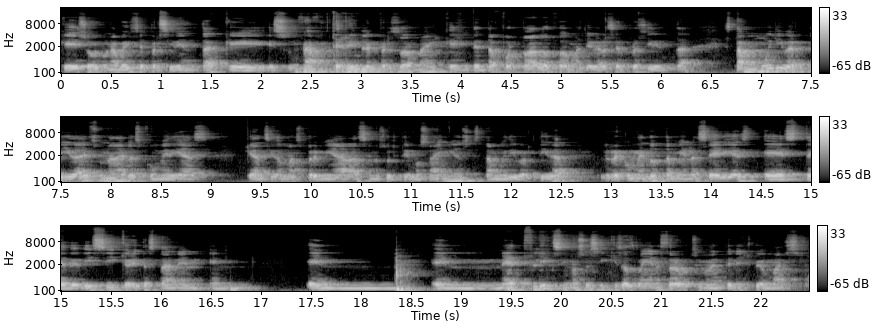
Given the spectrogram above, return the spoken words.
que es sobre una vicepresidenta que es una terrible persona y que intenta por todas las formas llegar a ser presidenta. Está muy divertida, es una de las comedias que han sido más premiadas en los últimos años, está muy divertida. Les recomiendo también las series este, de DC que ahorita están en, en, en, en Netflix y no sé si quizás vayan a estar próximamente en HBO Max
